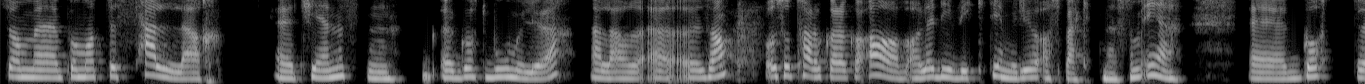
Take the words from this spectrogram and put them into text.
som eh, på en måte selger eh, tjenesten eh, godt bomiljø, eller, sant? og så tar dere dere av alle de viktige miljøaspektene som er eh, godt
